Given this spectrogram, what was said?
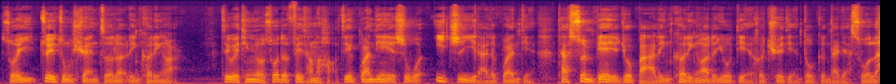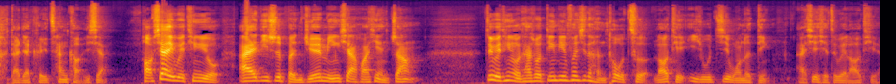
所以最终选择了领克零二。这位听友说的非常的好，这个观点也是我一直以来的观点。他顺便也就把领克零二的优点和缺点都跟大家说了，大家可以参考一下。好，下一位听友 ID 是本杰明下划线张，这位听友他说钉钉分析的很透彻，老铁一如既往的顶，哎，谢谢这位老铁。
